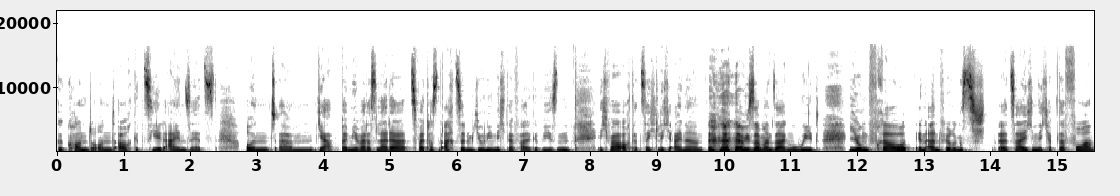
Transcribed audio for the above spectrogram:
gekonnt und auch gezielt einsetzt. Und ähm, ja, bei mir war das leider 2018 im Juni nicht der Fall gewesen. Ich war auch tatsächlich eine, wie soll man sagen, Weed-Jungfrau in Anführungszeichen. Ich habe davor,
